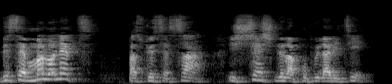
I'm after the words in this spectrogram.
de ces malhonnêtes. Parce que c'est ça, ils cherchent de la popularité.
